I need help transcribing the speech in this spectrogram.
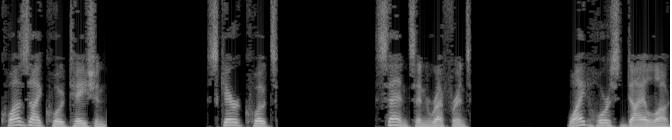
Quasi-quotation Scare quotes Sense and reference White horse dialogue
